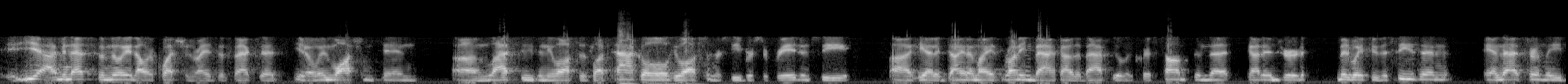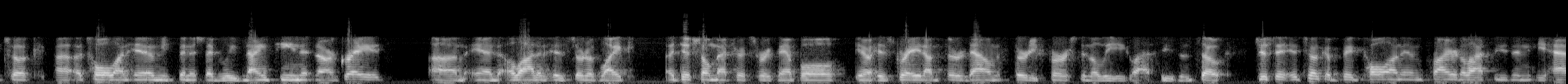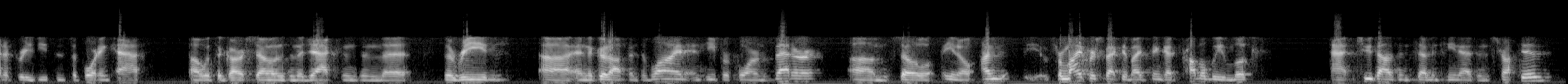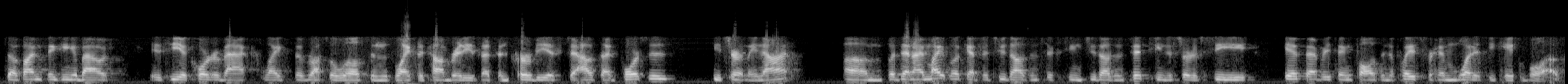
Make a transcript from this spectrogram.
Yeah, I mean that's the million dollar question, right? The fact that you know in Washington um, last season he lost his left tackle, he lost some receivers to free agency. Uh, he had a dynamite running back out of the backfield in Chris Thompson that got injured midway through the season, and that certainly took uh, a toll on him. He finished, I believe, 19 in our grades, um, and a lot of his sort of like additional metrics, for example, you know, his grade on third down was 31st in the league last season. So just it, it took a big toll on him. Prior to last season, he had a pretty decent supporting cast uh, with the Garcones and the Jacksons and the the Reeds uh, and a good offensive line, and he performed better. Um, so you know, I'm from my perspective, I think I'd probably look at 2017 as instructive. So if I'm thinking about is he a quarterback like the Russell Wilsons, like the Tom Brady's that's impervious to outside forces? He's certainly not. Um, but then I might look at the 2016, 2015 to sort of see if everything falls into place for him. What is he capable of?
